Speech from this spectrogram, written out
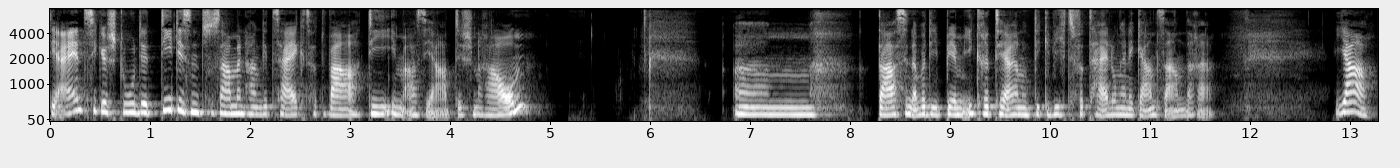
Die einzige Studie, die diesen Zusammenhang gezeigt hat, war die im asiatischen Raum. Ähm, da sind aber die BMI-Kriterien und die Gewichtsverteilung eine ganz andere. Ja,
